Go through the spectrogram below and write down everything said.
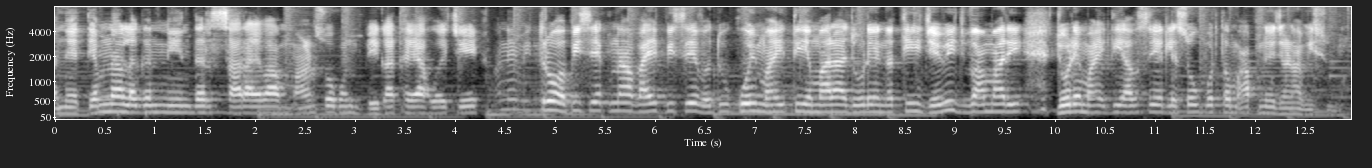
અને તેમના લગ્નની અંદર સારા એવા માણસો પણ ભેગા થયા હોય છે. અને મિત્રો, અભિષેકના વાઈફ વિશે વધુ કોઈ માહિતી અમારા જોડે નથી. જેવી જ અમારી જોડે માહિતી આવશે એટલે સૌ પ્રથમ આપને જણાવીશું.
